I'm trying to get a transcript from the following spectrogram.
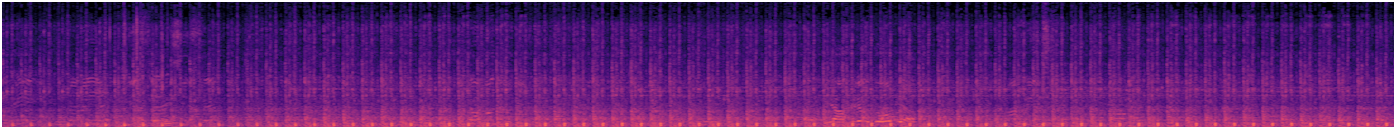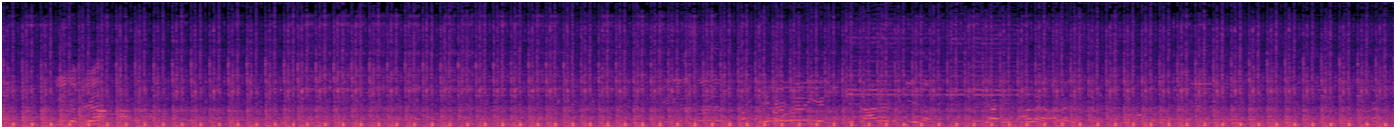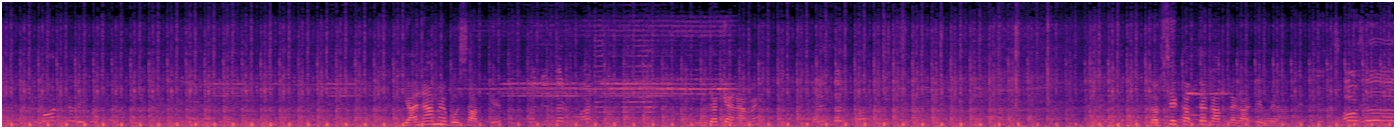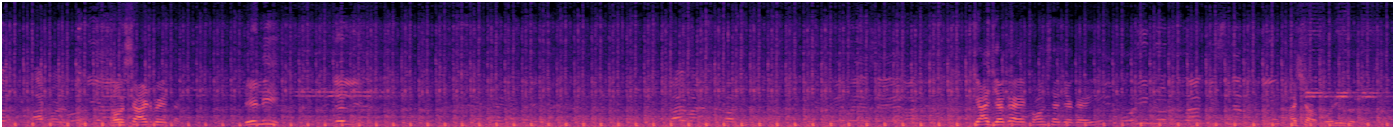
क्या नाम है बोस आपके? मजिंदर कुमार। उनका क्या नाम है? मजिंदर कुमार। कब से कब तक आप लगाते हो यहाँ पे? छः से आठ बजे तक। छः से आठ बजे तक। डेली? बाद। क्या जगह है? कौन सा जगह है ये? नोट हुआ अच्छा बोरी रोड।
